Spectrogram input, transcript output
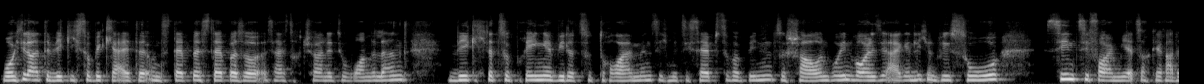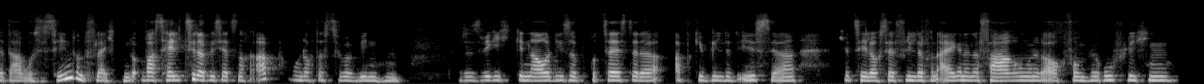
wo ich die Leute wirklich so begleite und Step by Step, also es heißt auch Journey to Wonderland, wirklich dazu bringe, wieder zu träumen, sich mit sich selbst zu verbinden, zu schauen, wohin wollen sie eigentlich und wieso sind sie vor allem jetzt auch gerade da, wo sie sind und vielleicht, was hält sie da bis jetzt noch ab und auch das zu überwinden. Also das ist wirklich genau dieser Prozess, der da abgebildet ist. Ja. Ich erzähle auch sehr viel davon eigenen Erfahrungen oder auch von beruflichen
